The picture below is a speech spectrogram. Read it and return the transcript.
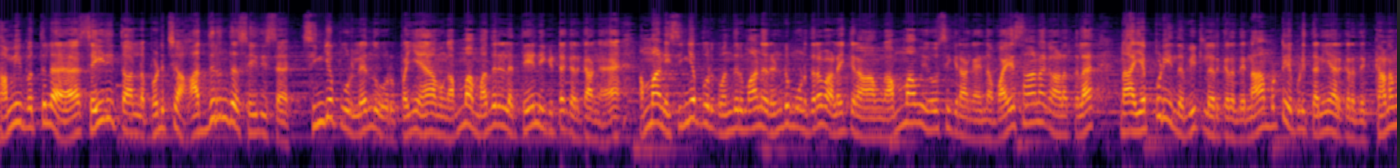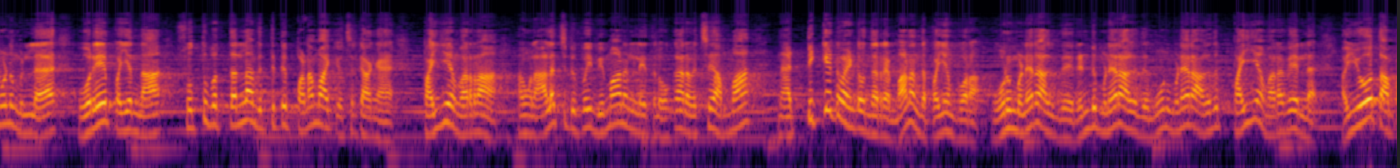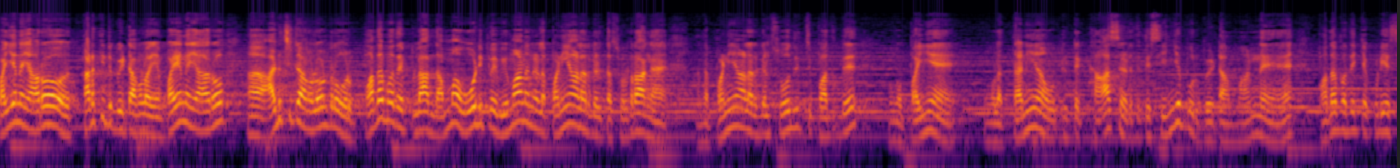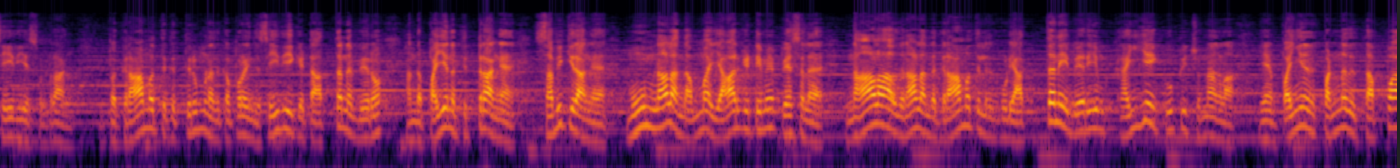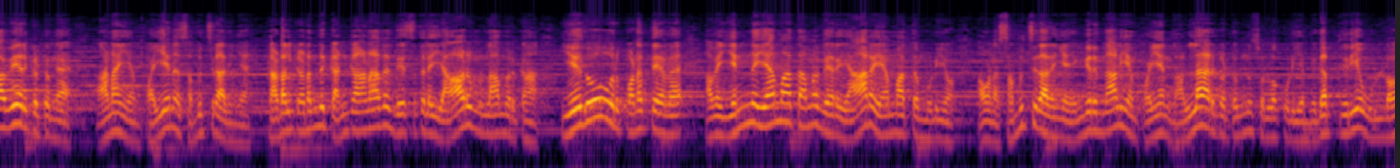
சமீபத்தில் செய்தித்தாளில் படிச்சு அதிர்ந்த செய்தி சார். சிங்கப்பூர்லேருந்து ஒரு பையன் அவங்க அம்மா மதுரையில் தேனி கிட்டக்க இருக்காங்க. அம்மா நீ சிங்கப்பூருக்கு வந்துருமான்னு ரெண்டு மூணு தடவை அழைக்கிறான். அவங்க அம்மாவும் யோசிக்கிறாங்க. இந்த வயசான காலத்தில் நான் எப்படி இந்த வீட்டில் இருக்கிறது? நான் மட்டும் எப்படி தனியாக இருக்கிறது? கணவனும் இல்லை. ஒரே பையன் தான் சொத்து பத்தெல்லாம் வித்துட்டு பணமாக்கி வச்சிருக்காங்க. பையன் வர்றான். அவங்கள அழைச்சிட்டு போய் விமான நிலையத்தில் உட்கார வச்சு அம்மா நான் டிக்கெட் வாங்கிட்டு வந்துடுறேம்மான்னு அந்த பையன் போகிறான் ஒரு மணி நேரம் ஆகுது ரெண்டு மணி நேரம் ஆகுது மூணு மணி நேரம் ஆகுது. பையன் வரவே இல்லை. ஐயோ தான் பையனை யாரோ கடத்திட்டு போயிட்டாங்களோ. என் பையனை யாரோ அடிச்சிட்டாங்களோன்ற ஒரு பதபதைப்புல அந்த அம்மா ஓடி போய் விமான நில பணியாளர்கள்ட்ட சொல்றாங்க. அந்த பணியாளர்கள் சோதிச்சு பார்த்துட்டு உங்க பையன் உங்களை தனியா விட்டுட்டு காசு எடுத்துட்டு சிங்கப்பூர் போயிட்டாமான்னு பதபதைக்கக்கூடிய செய்தியை சொல்றாங்க. இப்ப கிராமத்துக்கு திரும்பினதுக்கப்புறம் இந்த செய்தியை கேட்ட அத்தனை பேரும் அந்த பையனை திட்டுறாங்க சபிக்கிறாங்க. மூணு நாள் அந்த அம்மா யார்கிட்டயுமே பேசல. நாலாவது நாள் அந்த கிராமத்தில் இருக்கக்கூடிய அத்தனை பேரையும் கையை கூப்பி சொன்னாங்களாம். என் பையன் பண்ணது தப்பாவே இருக்கட்டுங்க ஆனா என் பையனை சபிச்சிடாதீங்க. கடல் கடந்து கண்காணாத தேசத்துல யாரும் இல்லாம இருக்கான். ஏதோ ஒரு பண தேவை அவன் என்ன ஏமாத்தாம வேற யாரை ஏமாத்த முடியும்? அவனை சபிச்சிடாதீங்க. எங்க இருந்தாலும் என் பையன் நல்லா இருக்கட்டும்னு சொல்லக்கூடிய மிகப்பெரிய உள்ளம்.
